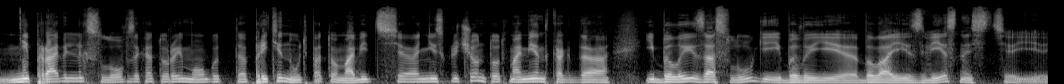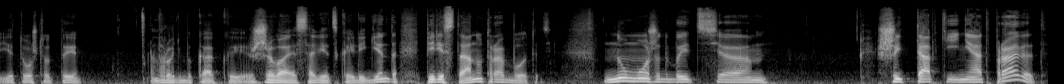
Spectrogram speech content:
неправильных слов, за которые могут а, притянуть потом. А ведь а, не исключен тот момент, когда и былые заслуги, и былые, была и известность, и, и то, что ты вроде бы как и живая советская легенда, перестанут работать. Ну, может быть, э, шить тапки и не отправят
